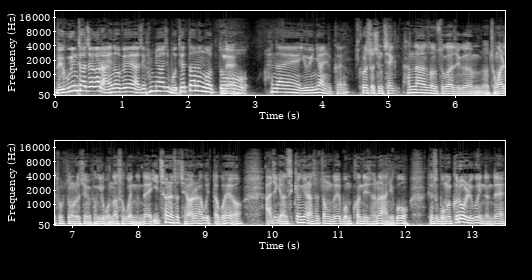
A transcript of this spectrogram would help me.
외국인 타자가 라인업에 아직 합류하지 못했다는 것도 네. 하나의 요인이 아닐까요? 그렇죠. 지금 잭 한나은 선수가 지금 종아리 통증으로 지금 경기를 못 나서고 있는데 이천에서 재활을 하고 있다고 해요. 아직 연습 경기에 나설 정도의 몸 컨디션은 아니고 계속 몸을 끌어올리고 있는데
